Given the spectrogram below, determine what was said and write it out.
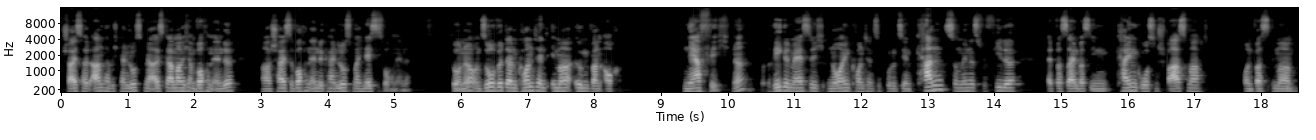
Scheiße, heute Abend habe ich keine Lust mehr. Alles klar, mache ich am Wochenende. Ah, scheiße, Wochenende, keine Lust, mache ich nächstes Wochenende. So, ne? Und so wird dann Content immer irgendwann auch nervig. Ne? Regelmäßig neuen Content zu produzieren, kann zumindest für viele etwas sein, was ihnen keinen großen Spaß macht und was immer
